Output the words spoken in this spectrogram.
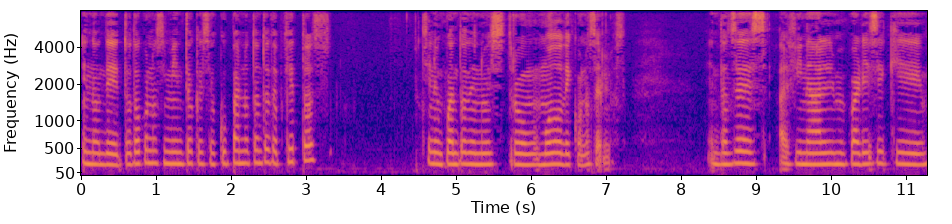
en donde todo conocimiento que se ocupa no tanto de objetos, sino en cuanto de nuestro modo de conocerlos. Entonces, al final me parece que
